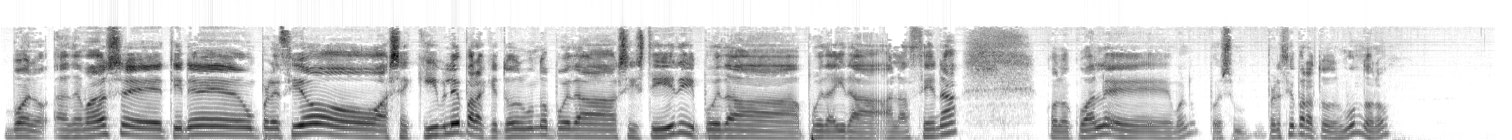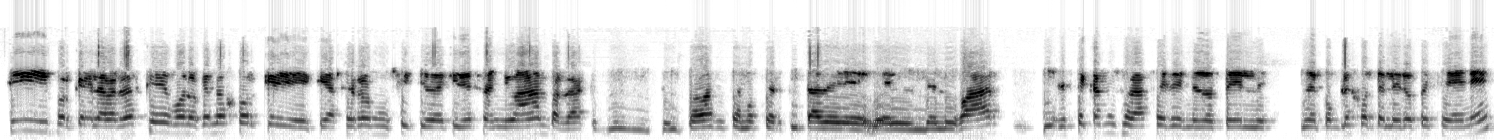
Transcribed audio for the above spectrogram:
Bueno, además eh, tiene un precio asequible para que todo el mundo pueda asistir y pueda, pueda ir a, la cena, con lo cual, eh, bueno, pues un precio para todo el mundo, ¿no? Sí, porque la verdad es que, bueno, qué mejor que, que hacerlo en un sitio de aquí de San Juan para que mm, todas estemos cerquita del lugar. Y en este caso se va a hacer en el hotel, en el complejo hotelero PCN,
